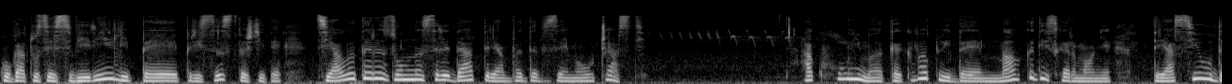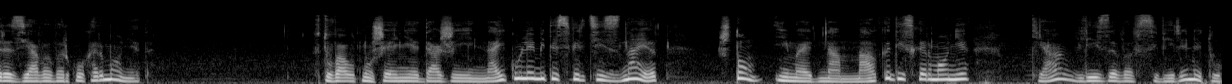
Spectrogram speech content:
Когато се свири или пее присъстващите, цялата разумна среда трябва да взема участие. Ако има каквато и да е малка дисхармония, тя си отразява върху хармонията. В това отношение даже и най-големите свирци знаят, щом има една малка дисхармония, тя влиза в свиренето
